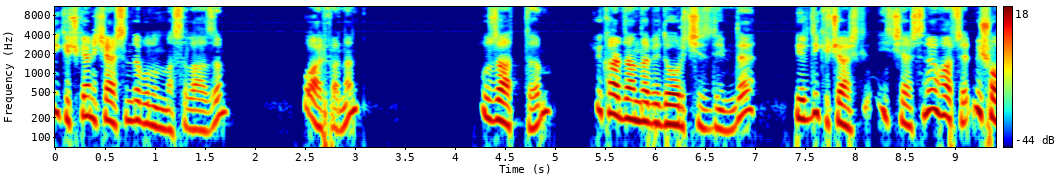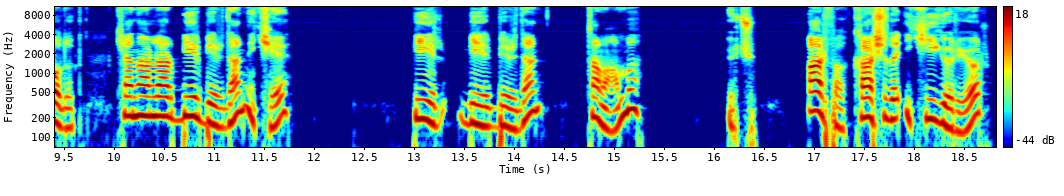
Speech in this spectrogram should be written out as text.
Dik üçgen içerisinde bulunması lazım. Bu alfanın uzattım. Yukarıdan da bir doğru çizdiğimde bir dik üçgen içerisine hapsetmiş olduk. Kenarlar 1 birden 2. 1 1 birden tamamı 3. Alfa karşıda 2'yi görüyor.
